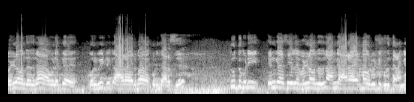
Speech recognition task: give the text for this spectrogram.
வெள்ளம் வந்ததுன்னா அவங்களுக்கு ஒரு வீட்டுக்கு ஆறாயிரம் ரூபாய் கொடுத்த அரசு. தூத்துக்குடி தென்காசியில் வெள்ளம் வந்ததுன்னா அங்கே ஆறாயிரம் ரூபாய் ஒரு வீட்டுக்கு கொடுக்குறாங்க.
